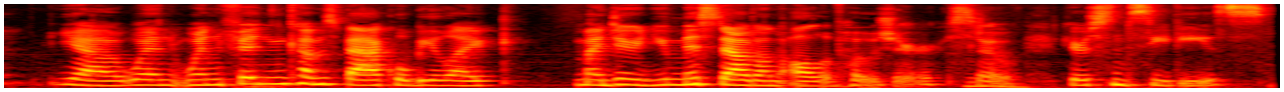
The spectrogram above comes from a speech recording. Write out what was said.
Yeah, when when Finn comes back, we'll be like, "My dude, you missed out on all of Hozier. So here's some CDs.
